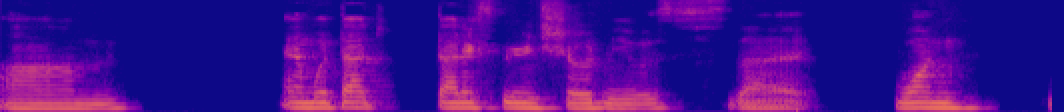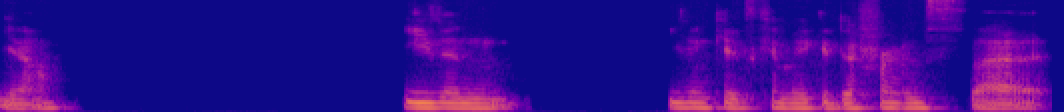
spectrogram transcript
Um, and what that that experience showed me was that one, you know, even even kids can make a difference. That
